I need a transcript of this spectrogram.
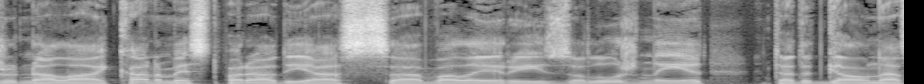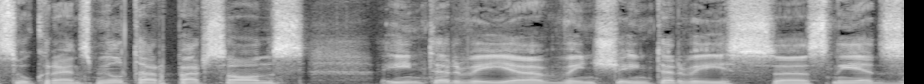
žurnālā Economist parādījās Valērija Zalūžnieta, tātad galvenās Ukrainas militāra personas intervija. Viņš intervijas sniedz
